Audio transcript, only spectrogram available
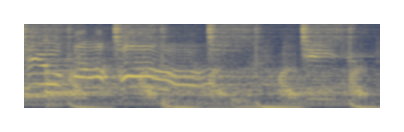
Heal my heart.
